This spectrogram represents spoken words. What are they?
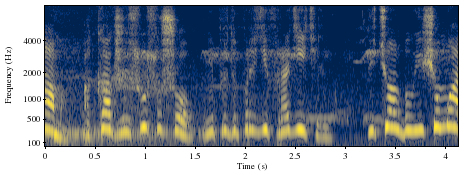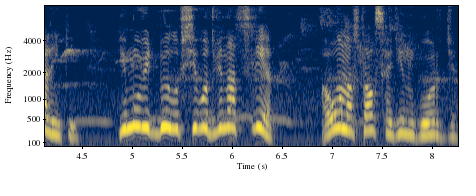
Мама, а как же Иисус ушел, не предупредив родителей? Ведь он был еще маленький. Ему ведь было всего 12 лет, а он остался один в городе.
